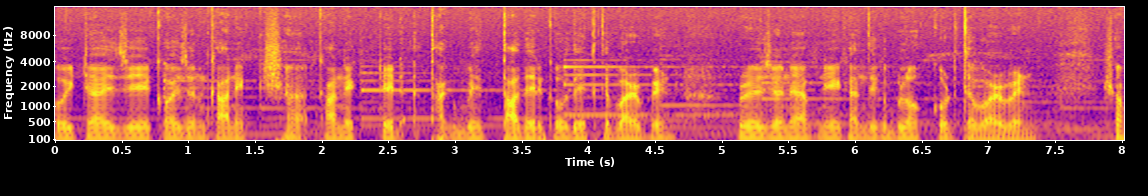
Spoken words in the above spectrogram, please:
ওইটায় যে কয়জন কানেকশান কানেক্টেড থাকবে তাদেরকেও দেখতে পারবেন। প্রয়োজনে আপনি এখান থেকে ব্লক করতে পারবেন। সব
